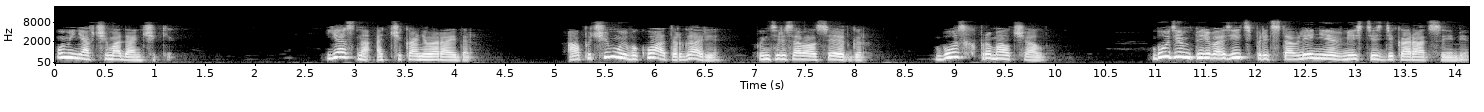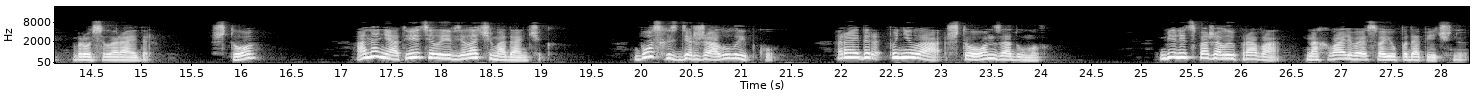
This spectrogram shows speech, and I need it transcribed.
у меня в чемоданчике». «Ясно», — отчеканила Райдер. «А почему эвакуатор, Гарри?» — поинтересовался Эдгар. Босх промолчал. «Будем перевозить представление вместе с декорациями», — бросила Райдер. «Что?» Она не ответила и взяла чемоданчик. Босх сдержал улыбку. Райдер поняла, что он задумал. Билец, пожалуй, права, нахваливая свою подопечную.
